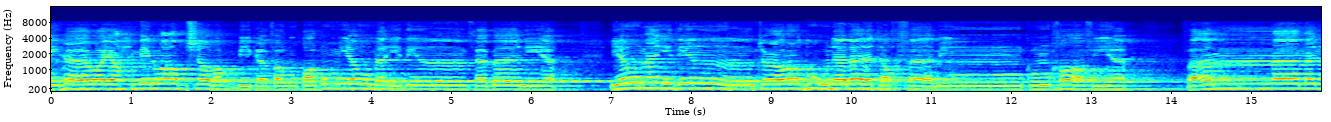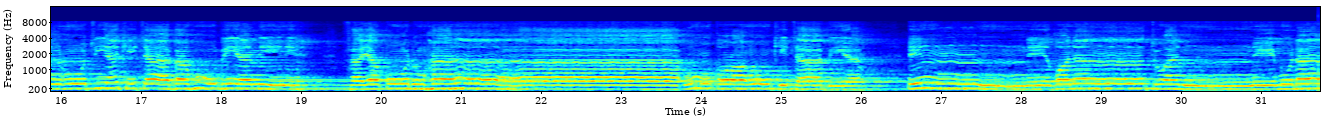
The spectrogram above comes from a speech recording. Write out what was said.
ويحمل عرش ربك فوقهم يومئذ ثمانية يومئذ تعرضون لا تخفى منكم خافية فأما من أوتي كتابه بيمينه فيقول هاؤم اقرءوا كتابيه إني ظننت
